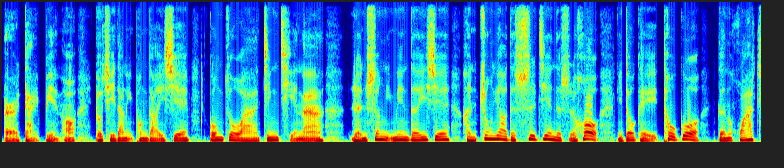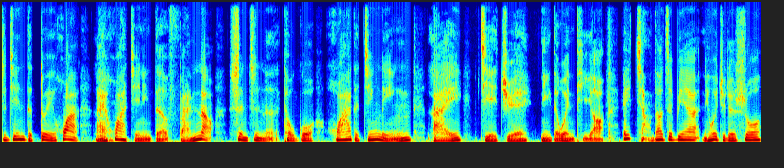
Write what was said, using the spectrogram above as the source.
而改变哦。尤其当你碰到一些工作啊、金钱啊。人生里面的一些很重要的事件的时候，你都可以透过跟花之间的对话来化解你的烦恼，甚至呢，透过花的精灵来解决你的问题啊、哦！诶，讲到这边啊，你会觉得说，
